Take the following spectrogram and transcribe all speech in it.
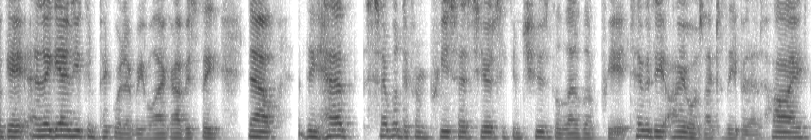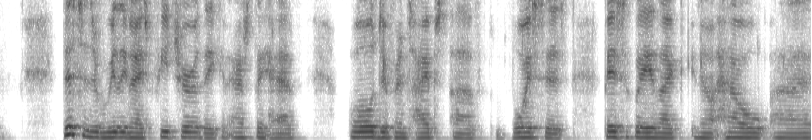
Okay, and again, you can pick whatever you like, obviously. Now, they have several different presets here, so you can choose the level of creativity. I always like to leave it at high. This is a really nice feature. They can actually have all different types of voices, basically like, you know, how uh,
